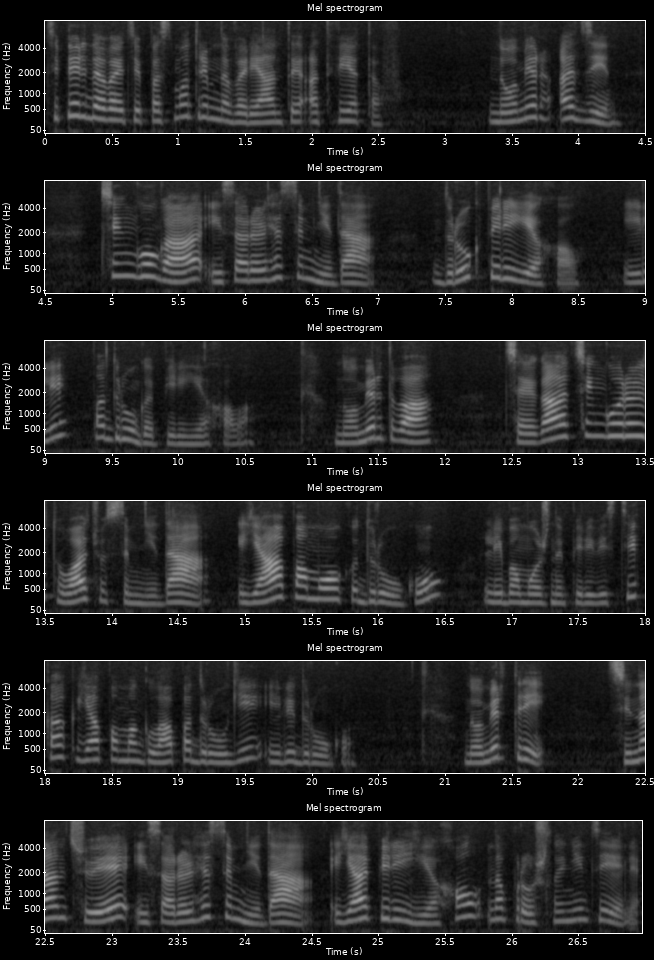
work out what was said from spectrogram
Теперь давайте посмотрим на варианты ответов. Номер один. 친구가 이사를 했습니다. Друг переехал или подруга переехала. Номер два. 제가 친구를 도와줬습니다. Я помог другу, либо можно перевести как «я помогла подруге» или другу. Номер три. 지난주에 이사를 했습니다. Я переехал на прошлой неделе.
